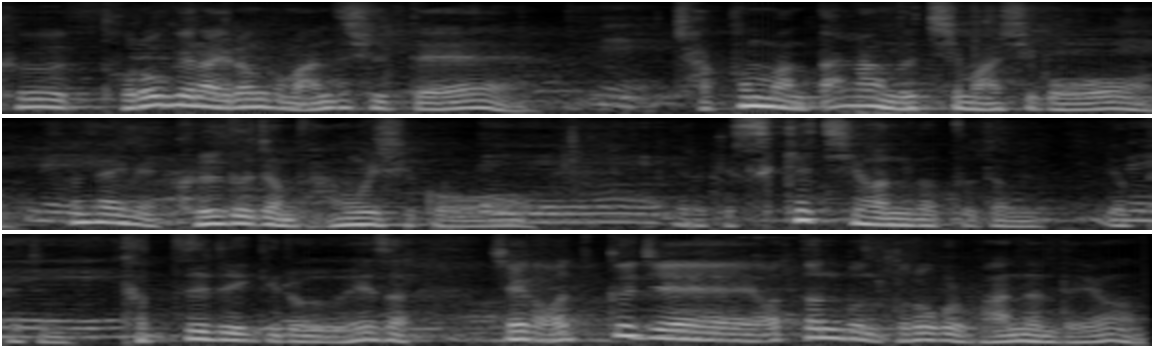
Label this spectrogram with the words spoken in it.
그 도록이나 이런 거 만드실 때 네. 작품만 딸랑 넣지 마시고 네. 선생님의 글도 좀 담으시고 네. 이렇게 스케치한 것도 좀 옆에 네. 좀 곁들이기로 해서 제가 엊그제 어떤 분 도록을 봤는데요.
